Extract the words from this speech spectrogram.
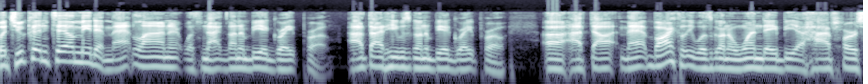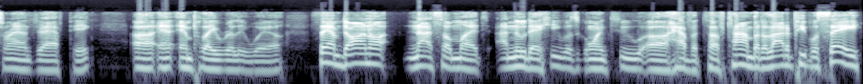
But you couldn't tell me that Matt Leinart was not going to be a great pro. I thought he was going to be a great pro. Uh, I thought Matt Barkley was going to one day be a high first round draft pick uh, and, and play really well. Sam Darnold, not so much. I knew that he was going to uh, have a tough time, but a lot of people say,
